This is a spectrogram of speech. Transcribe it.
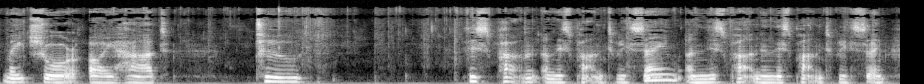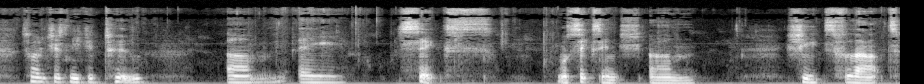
made sure I had two, this pattern and this pattern to be the same, and this pattern and this pattern to be the same. So I just needed two, um, a six, or six inch um, sheets for that,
